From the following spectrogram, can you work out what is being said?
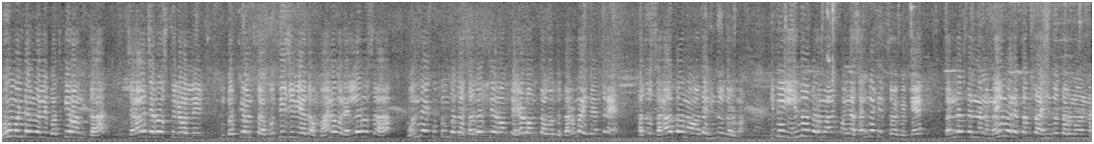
ಭೂಮಂಡಲದಲ್ಲಿ ಬದುಕಿರುವಂತ ಚರಾಚರ ವಸ್ತುಗಳಲ್ಲಿ ಬದುಕಿರುವಂತ ಬುದ್ಧಿಜೀವಿಯಾದ ಮಾನವರೆಲ್ಲರೂ ಸಹ ಒಂದೇ ಕುಟುಂಬದ ಸದಸ್ಯರು ಅಂತ ಹೇಳುವಂತ ಒಂದು ಧರ್ಮ ಇದೆ ಅಂದ್ರೆ ಅದು ಸನಾತನವಾದ ಹಿಂದೂ ಧರ್ಮ. ಇದು ಹಿಂದೂ ಧರ್ಮವನ್ನ ಸಂಘಟಿಸೋದಕ್ಕೆ, ತನ್ನ ತನ್ನ ಮೈಮರೆತಂತ ಹಿಂದೂ ಧರ್ಮವನ್ನ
